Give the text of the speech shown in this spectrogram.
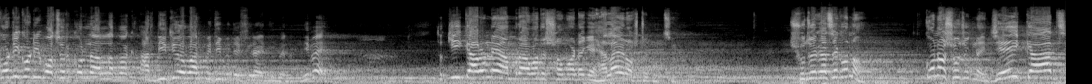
কোটি কোটি বছর করলে আল্লাহ পাক আর দ্বিতীয়বার পৃথিবীতে ফিরাই দিবেন। দিবে? তো কি কারণে আমরা আমাদের সময়টাকে হেলায় নষ্ট করছি? সুযোগ আছে কোনো? কোনো সুযোগ নাই। যেই কাজ,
